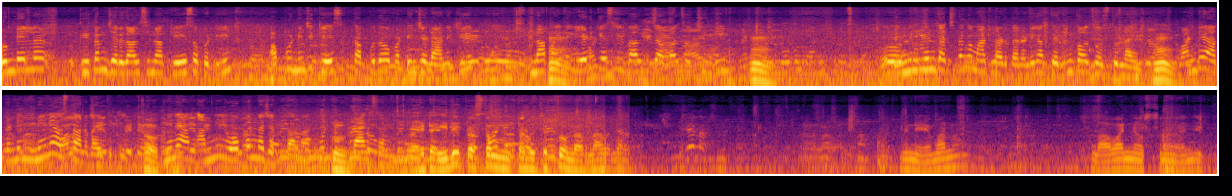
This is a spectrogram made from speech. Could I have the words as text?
రెండేళ్ళ క్రితం జరగాల్సిన కేసు ఒకటి అప్పటి నుంచి కేసు తప్పుదో పట్టించడానికి నా పైన ఏడు కేసులు ఇవ్వాల్సి అవ్వాల్సి వచ్చింది. నేను నేను ఖచ్చితంగా మాట్లాడతానండి. నాకు తెలియని కాల్స్ వస్తున్నాయి. వన్ డే ఆగండి నేనే వస్తాను బయటికి. నేనే అన్ని- ఓపెన్గా చెప్తాను. థ్యాంక్స్ అండి. ఇది ప్రస్తుతం తను నేను ఏమన్నా? లావాణ్యం వస్తున్నది అని చెప్పి.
